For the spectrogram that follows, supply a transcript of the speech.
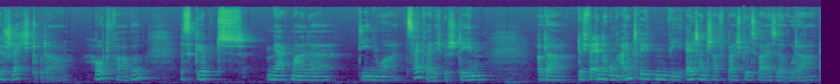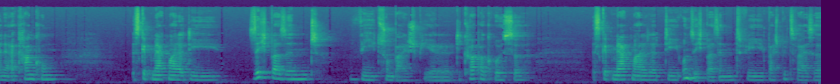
Geschlecht oder Hautfarbe. Es gibt Merkmale, die nur zeitweilig bestehen oder durch Veränderungen eintreten, wie Elternschaft beispielsweise oder eine Erkrankung. Es gibt Merkmale, die sichtbar sind, wie zum Beispiel die Körpergröße, es gibt Merkmale, die unsichtbar sind, wie beispielsweise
